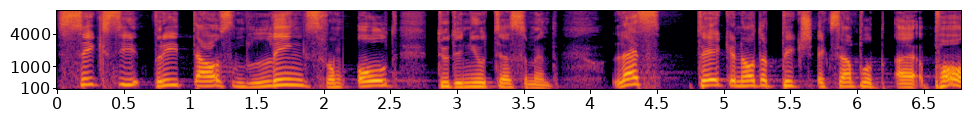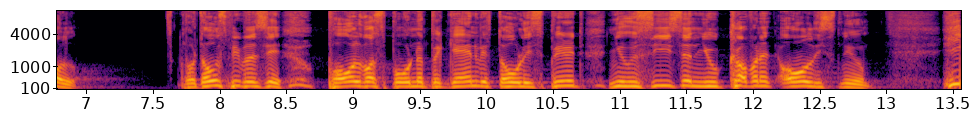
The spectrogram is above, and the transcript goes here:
63,000 links from Old to the New Testament. Let's take another picture, example uh, Paul. For those people say, Paul was born up again with the Holy Spirit, new season, new covenant, all is new. He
